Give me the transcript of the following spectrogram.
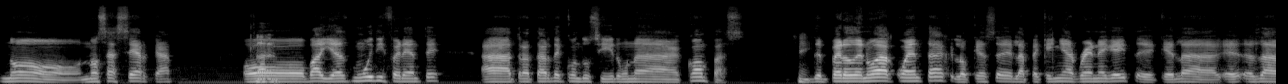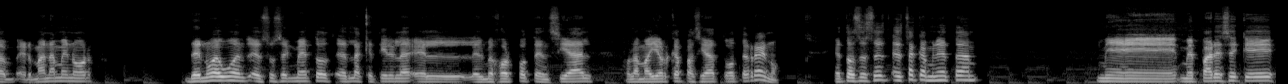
no, no se acerca o vaya, es muy diferente a tratar de conducir una Compass. pero de nueva cuenta, lo que es eh, la pequeña Renegade, que es la, es la hermana menor, de nuevo en, su segmento es la que tiene el, mejor potencial o la mayor capacidad todo terreno. Entonces, esta camioneta me, parece que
